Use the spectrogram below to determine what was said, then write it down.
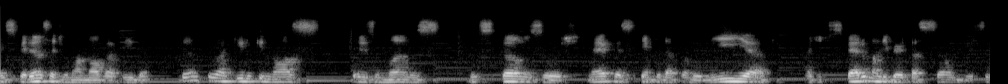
a esperança de uma nova vida, tanto aquilo que nós, seres humanos, buscamos hoje, né? Com esse tempo da pandemia, a gente espera uma libertação desse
